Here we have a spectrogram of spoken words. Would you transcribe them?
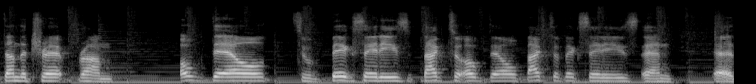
done the trip from Oakdale to big cities, back to Oakdale, back to big cities, and uh,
